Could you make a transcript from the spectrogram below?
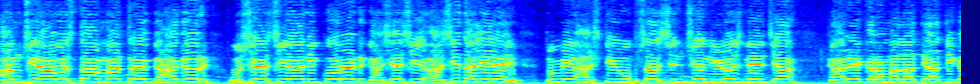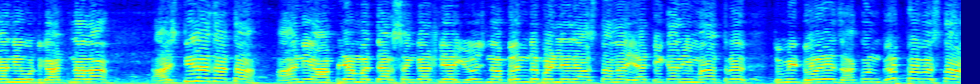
आमची अवस्था मात्र घागर उशाशी आणि कोरड घाशाशी अशी झालेली आहे. तुम्ही आष्टी उपसा सिंचन योजनेच्या कार्यक्रमाला त्या ठिकाणी उद्घाटनाला आष्टीला जाता आणि आपल्या मतदारसंघातल्या योजना बंद पडलेल्या असताना या ठिकाणी मात्र तुम्ही डोळे झाकून गप्प बसता.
